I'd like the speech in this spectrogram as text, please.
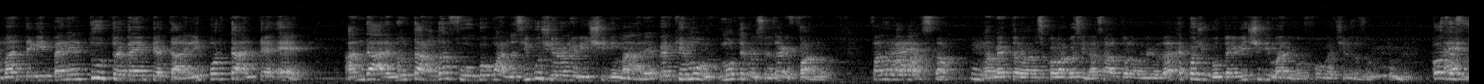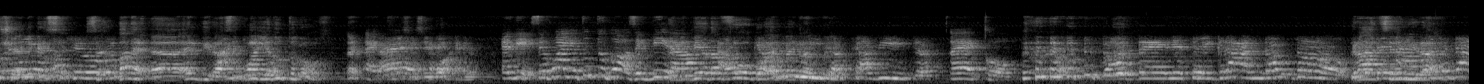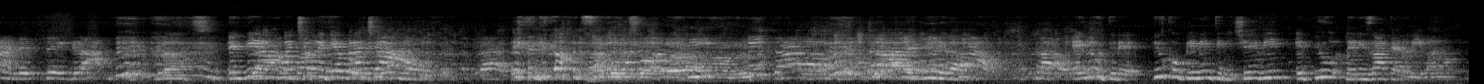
manteghi bene il tutto e vai a impiattare. L'importante è andare lontano dal fuoco quando si cucinano i ricci di mare, perché mol- molte persone sai che fanno? Fanno la pasta, la mettono nella scola così, la saltano e poi ci buttano i ricci di mare col fuoco acceso sotto. Cosa Eh, succede? Che se, se, vale, eh, Elvira, si Anch'io. guaglia tutto cosa? Ecco, Ecco, si, si guaglia. Elvira, se vuoi tutto cose, Elvira. Via dal fuoco e vai ho capito. Ecco. Va bene, sei grande, Antonio. Grazie, sei Elvira. sei grande. Grazie. Elvira, un bacione, ti abbracciamo. Grazie. Ciao, Elvira. Ciao. Ciao. È inutile, più complimenti ricevi e più le risate arrivano.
